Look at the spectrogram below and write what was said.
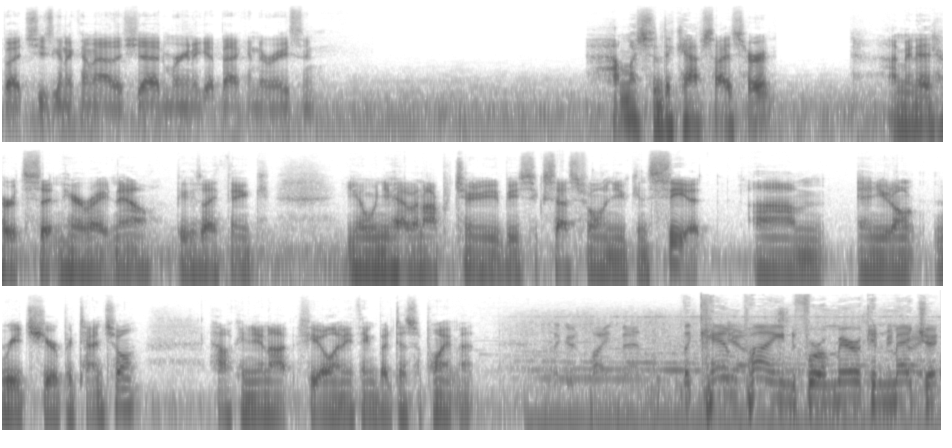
but she's going to come out of the shed and we're going to get back into racing. How much did the capsize hurt? I mean, it hurts sitting here right now because I think, you know, when you have an opportunity to be successful and you can see it um, and you don't reach your potential, how can you not feel anything but disappointment? The campaign for American Magic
